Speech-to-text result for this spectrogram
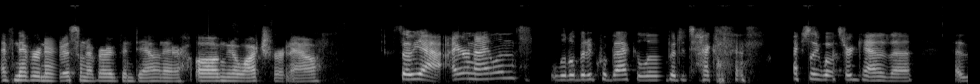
I've never noticed whenever I've been down there. Oh, I'm gonna watch for it now. So yeah, Iron Islands, a little bit of Quebec, a little bit of Texas. Actually, Western Canada has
